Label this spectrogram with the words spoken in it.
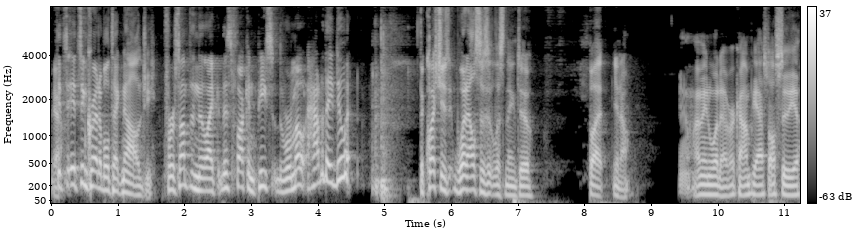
Yeah. It's it's incredible technology for something that like this fucking piece of the remote. How do they do it? The question is, what else is it listening to? But you know, Yeah, I mean, whatever. Comcast, I'll sue you.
